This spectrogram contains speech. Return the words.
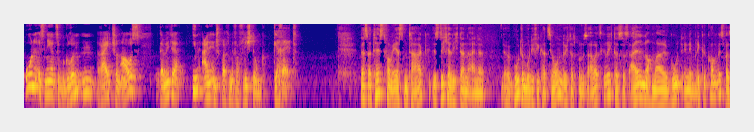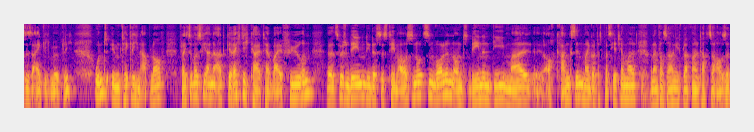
ohne es näher zu begründen, reicht schon aus, damit er in eine entsprechende Verpflichtung gerät. Das Attest vom ersten Tag ist sicherlich dann eine gute Modifikation durch das Bundesarbeitsgericht, dass das allen nochmal gut in den Blick gekommen ist, was ist eigentlich möglich und im täglichen Ablauf vielleicht sowas wie eine Art Gerechtigkeit herbeiführen äh, zwischen denen, die das System ausnutzen wollen und denen, die mal äh, auch krank sind. Mein Gott, das passiert ja mal und einfach sagen, ich bleib mal einen Tag zu Hause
